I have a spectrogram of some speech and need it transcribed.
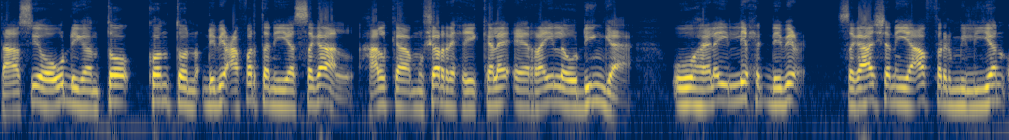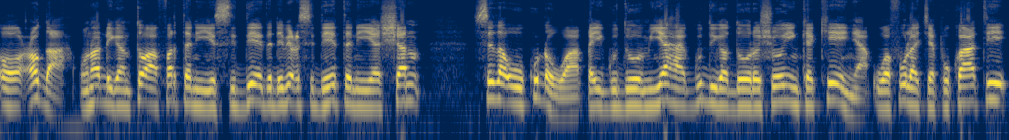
taasi oo u dhiganto konton dhibic afartan iyo sagaal halka musharaxii kale ee raila odinga uu helay lix dhibic sagaashan iyo afar milyan oo cod ah una dhiganto afartan iyo siddeed dhibic siddeetan iyo shan. Sida uu ku dhawaaqay guddoomiyaha guddiga doorashooyinka kenya wafula chebukati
